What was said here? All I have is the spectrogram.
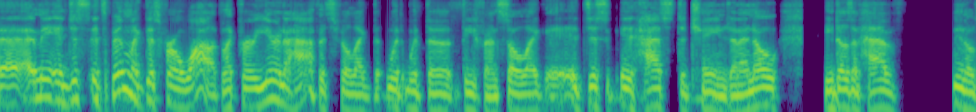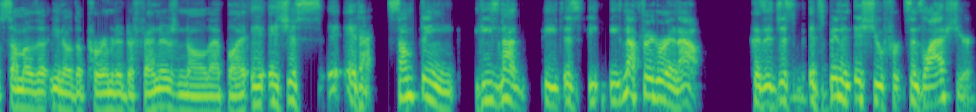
Uh, I mean, and just it's been like this for a while. Like for a year and a half, it's feel like th- with with the defense. So like it just it has to change. And I know he doesn't have you know some of the you know the perimeter defenders and all that but it, it's just it, it, something he's not he just, he's not figuring out because it just it's been an issue for since last year.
